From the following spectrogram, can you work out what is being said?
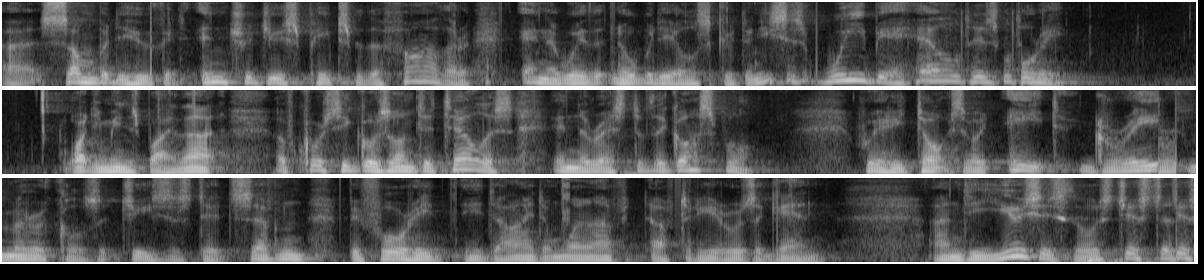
uh, somebody who could introduce people to the Father in a way that nobody else could. And he says, We beheld his glory. What he means by that, of course, he goes on to tell us in the rest of the gospel, where he talks about eight great miracles that Jesus did seven before he, he died and one after he rose again. And he uses those just as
